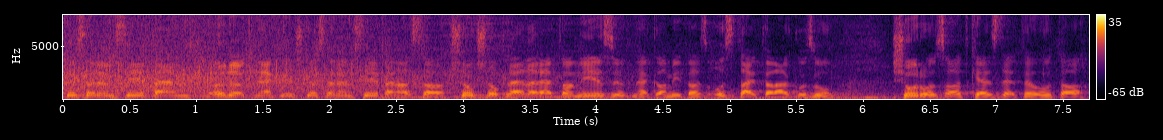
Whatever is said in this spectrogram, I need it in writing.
Köszönöm szépen önöknek, és köszönöm szépen azt a sok-sok levelet a nézőknek, amit az osztálytalálkozó sorozat kezdete óta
